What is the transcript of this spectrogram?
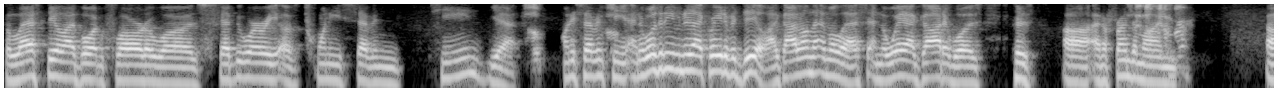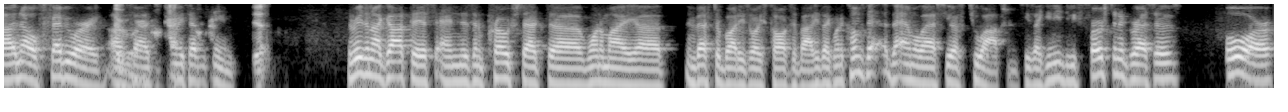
the last deal I bought in Florida was February of 2017. Yeah, 2017. And it wasn't even that great of a deal. I got it on the MLS, and the way I got it was because, uh, and a friend of mine, uh, no, February of uh, okay. 2017. The reason I got this, and there's an approach that uh, one of my uh, investor buddies always talks about. He's like, when it comes to the MLS, you have two options. He's like, you need to be first and aggressive, or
